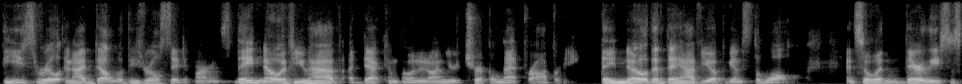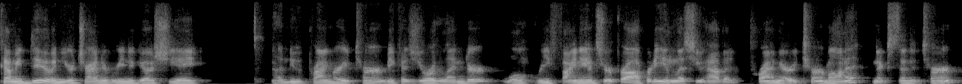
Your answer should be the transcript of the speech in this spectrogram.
these real, and I've dealt with these real estate departments. They know if you have a debt component on your triple net property, they know that they have you up against the wall. And so, when their lease is coming due and you're trying to renegotiate a new primary term because your lender won't refinance your property unless you have a primary term on it, an extended term.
